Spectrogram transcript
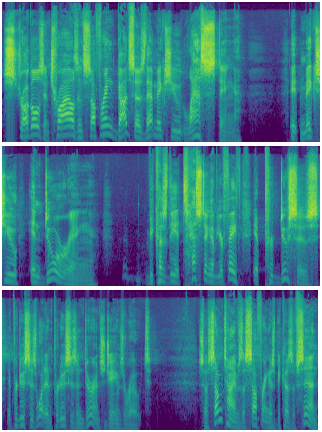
struggles and trials and suffering, God says that makes you lasting. It makes you enduring. Because the testing of your faith it produces it produces what? It produces endurance james wrote. So sometimes the suffering is because of sin.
